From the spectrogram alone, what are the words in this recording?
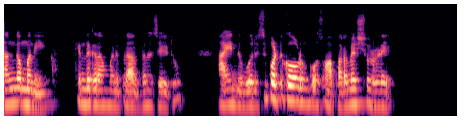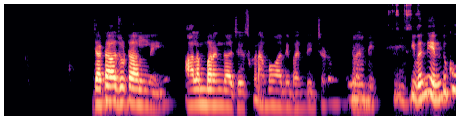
గంగమ్మని కిందకి రమ్మని ప్రార్థన చేయటం ఆయన్ని ఒరిసి పట్టుకోవడం కోసం ఆ పరమేశ్వరుడే జటాజుటాలని ఆలంబనంగా చేసుకుని అమ్మవారిని బంధించడం ఇవన్నీ. ఇవన్నీ ఎందుకు.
